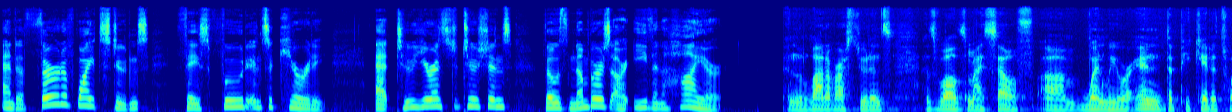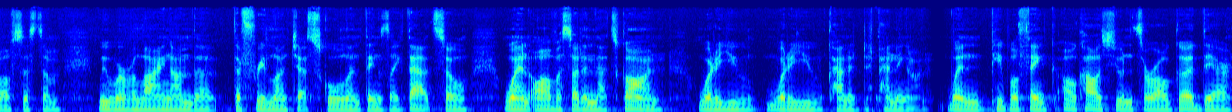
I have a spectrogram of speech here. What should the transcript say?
and a third of white students face food insecurity. At two year institutions, those numbers are even higher and a lot of our students, as well as myself, um, when we were in the PK to 12 system, we were relying on the, the free lunch at school and things like that. So when all of a sudden that's gone, what are you what are you kind of depending on? When people think, oh, college students are all good, they're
